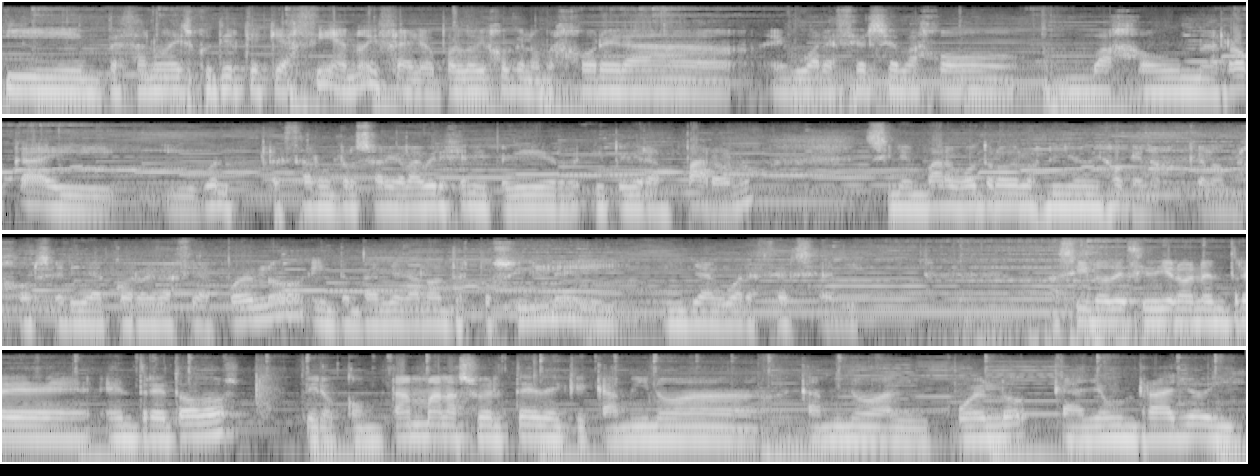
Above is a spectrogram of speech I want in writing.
y empezaron a discutir que qué hacían, ¿no? Y Fray Leopoldo dijo que lo mejor era guarecerse bajo, bajo una roca y, bueno, rezar un rosario a la Virgen y pedir, y pedir amparo, ¿no? Sin embargo, otro de los niños dijo que no, que lo mejor sería correr hacia el pueblo, intentar llegar lo antes posible y, y ya guarecerse allí. Así lo decidieron entre, entre todos, pero con tan mala suerte de que camino, camino al pueblo cayó un rayo y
